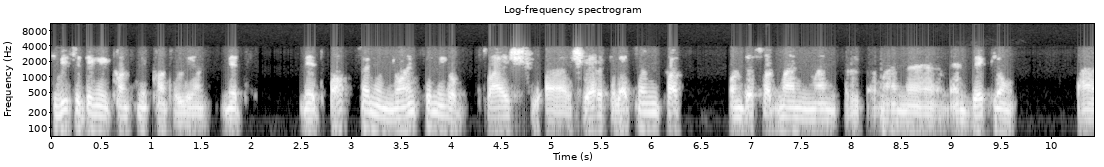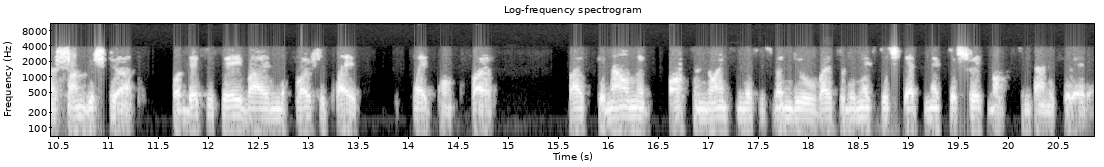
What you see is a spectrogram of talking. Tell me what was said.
gewisse Dinge kannst du nicht kontrollieren. Mit, mit 18 und 19, ich habe zwei äh, schwere Verletzungen gehabt und das hat mein, mein, meine Entwicklung äh, schon gestört. Und das ist eh war in der falschen Zeit, Zeitpunkt, weil weißt genau mit 18, 19, das ist, wenn du, weißt du, der nächste Step, nächste Schritt machst in deiner Karriere.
